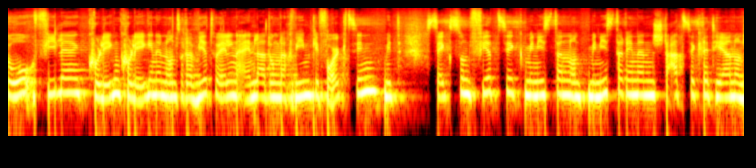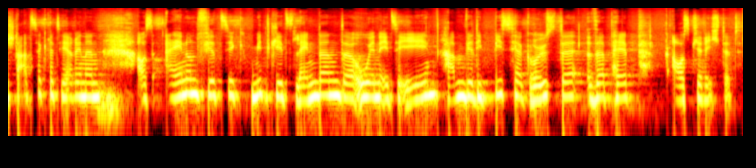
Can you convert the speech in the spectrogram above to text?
so viele Kollegen, und Kolleginnen unserer virtuellen Einladung nach Wien gefolgt sind, mit 46 Ministern und Ministerinnen, Staatssekretären und Staatssekretärinnen aus 41 Mitgliedsländern der UNECE e haben wir die bisher größte The PEP ausgerichtet.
